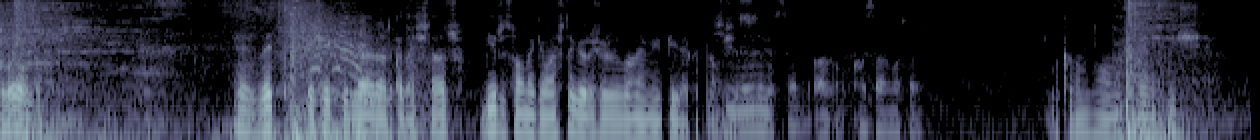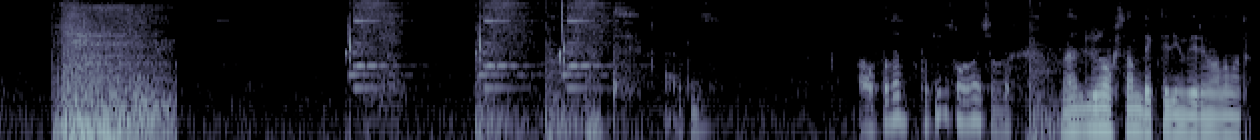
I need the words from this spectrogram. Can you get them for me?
Kolay oldu. Evet. Teşekkürler arkadaşlar. Bir sonraki maçta görüşürüz lan MVP'yi de kutlamışız. Şimdileri de göster. Ar- Hasar masar. Bakalım ne olmuş ne bitmiş. Herkes. Alfa'da kötüydü sonradan açıldı. Ben Lunox'tan beklediğim verimi alamadım.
